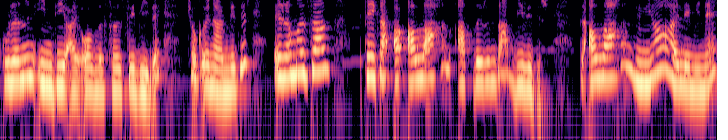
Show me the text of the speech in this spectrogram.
Kur'an'ın indiği ay olması sebebiyle çok önemlidir. Ve Ramazan Allah'ın adlarından biridir. Ve Allah'ın dünya alemine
